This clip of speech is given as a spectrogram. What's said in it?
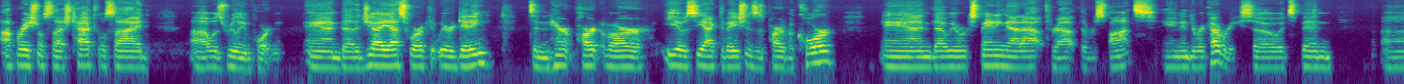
operational slash tactical side uh, was really important and uh, the GIS work that we were getting. It's an inherent part of our EOC activations as part of a core. And uh, we were expanding that out throughout the response and into recovery. So it's been uh,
